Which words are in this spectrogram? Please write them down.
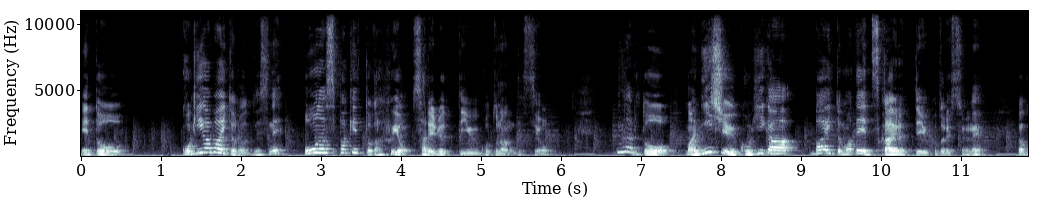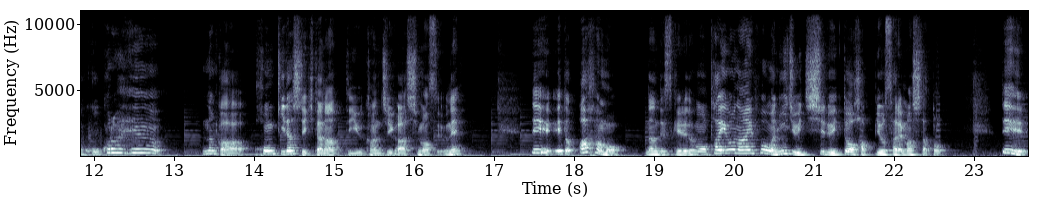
えっと、5GB のですね、ボーナスパケットが付与されるっていうことなんですよ。となると、まあ、25GB まで使えるっていうことですよね。なんかここら辺、なんか本気出してきたなっていう感じがしますよね。で、えっと、アハもなんですけれども、対応の iPhone は21種類と発表されましたと。で、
